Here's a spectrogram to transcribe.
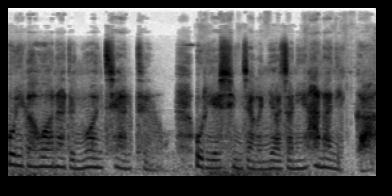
우리가 원하든 원치 않든 우리의 심장은 여전히 하나니까.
